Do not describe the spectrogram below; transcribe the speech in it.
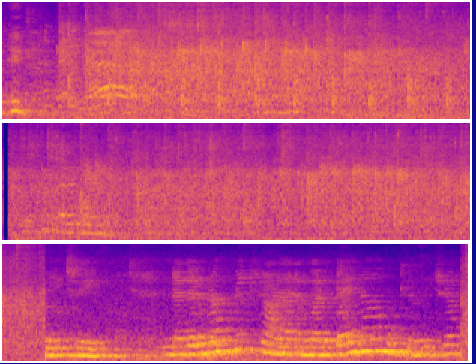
છે નગર પ્રાથમિક શાળા નંબર બે ના મુખ્ય શિક્ષક.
